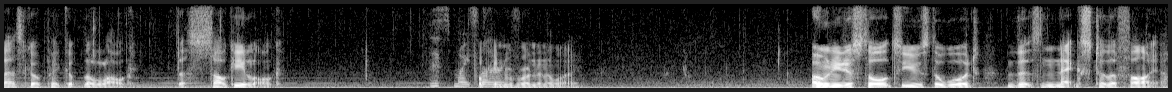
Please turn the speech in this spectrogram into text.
Let's go pick up the log. The soggy log. This might Fucking burn. running away. Only just thought to use the wood that's next to the fire.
